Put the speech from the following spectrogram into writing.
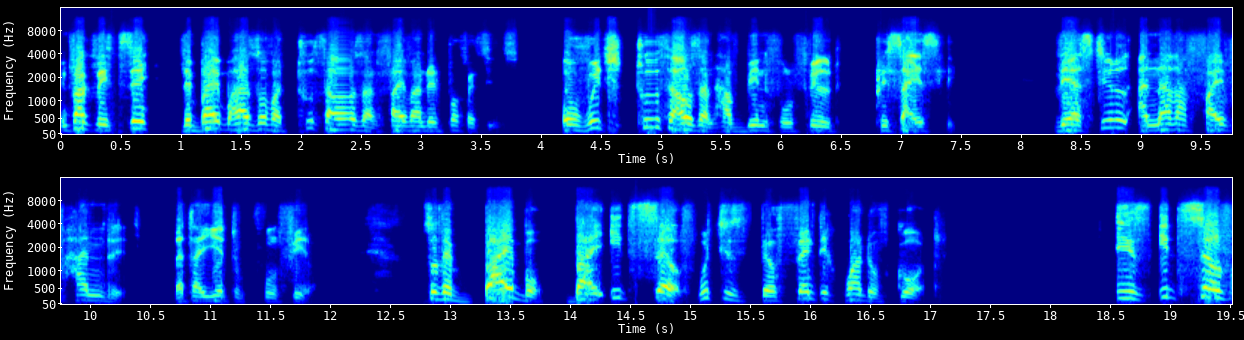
In fact, they say the Bible has over 2,500 prophecies, of which 2,000 have been fulfilled precisely. There are still another 500 that are yet to fulfill. So the Bible, by itself, which is the authentic word of God, is itself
